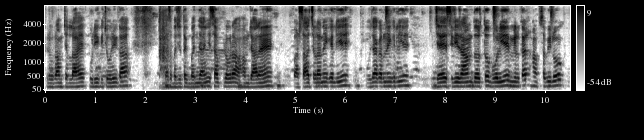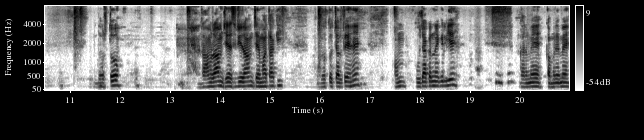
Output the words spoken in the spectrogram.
प्रोग्राम चल रहा है पूड़ी कचौड़ी का। दस बजे तक बन जाएँगे सब प्रोग्राम। हम जा रहे हैं प्रसाद चढ़ाने के लिए, पूजा करने के लिए। जय श्री राम दोस्तों, बोलिए मिलकर हम सभी लोग। दोस्तों, राम राम, जय श्री राम, जय माता की। तो दोस्तों, चलते हैं हम पूजा करने के लिए। घर में, कमरे में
